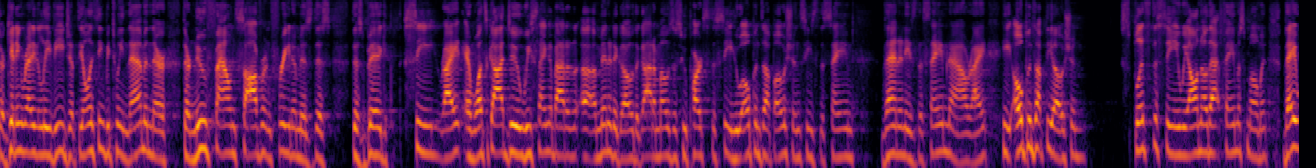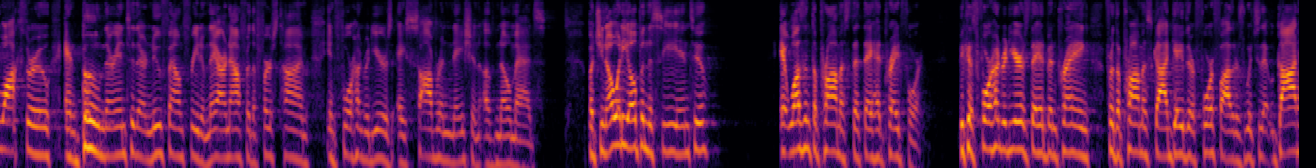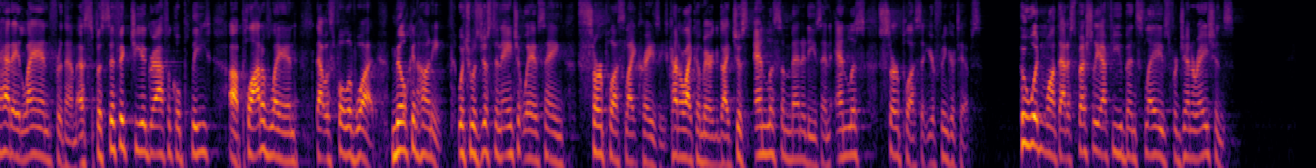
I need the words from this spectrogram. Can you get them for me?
They're getting ready to leave Egypt. The only thing between them and their, their newfound sovereign freedom is this, this big sea, right? And what's God do? We sang about it a, a minute ago the God of Moses who parts the sea, who opens up oceans. He's the same then and he's the same now, right? He opens up the ocean, splits the sea. We all know that famous moment. They walk through, and boom, they're into their newfound freedom. They are now, for the first time in 400 years, a sovereign nation of nomads but you know what he opened the sea into? It wasn't the promise that they had prayed for. Because 400 years they had been praying for the promise God gave their forefathers, which that God had a land for them, a specific geographical uh, plot of land that was full of what? Milk and honey, which was just an ancient way of saying surplus like crazy. It's kind of like America, like just endless amenities and endless surplus at your fingertips. Who wouldn't want that, especially after you've been slaves for generations?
